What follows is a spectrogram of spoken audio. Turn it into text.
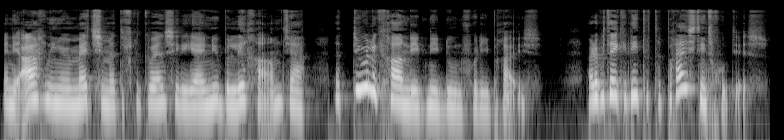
en die eigenlijk niet meer matchen met de frequentie die jij nu belichaamt, ja, natuurlijk gaan die het niet doen voor die prijs. Maar dat betekent niet dat de prijs niet goed is.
